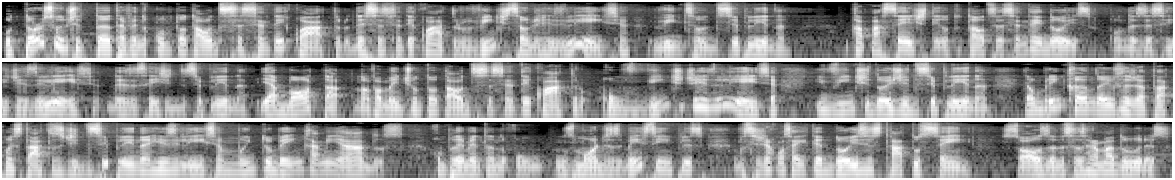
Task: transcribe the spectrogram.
O torso do Titã tá vindo com um total de 64. Desses 64, 20 são de resiliência, 20 são de disciplina. O capacete tem um total de 62, com 16 de resiliência, 16 de disciplina. E a bota, novamente, um total de 64, com 20 de resiliência e 22 de disciplina. Então, brincando aí, você já tá com status de disciplina e resiliência muito bem encaminhados. Complementando com uns mods bem simples, você já consegue ter dois status 100, só usando essas armaduras.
